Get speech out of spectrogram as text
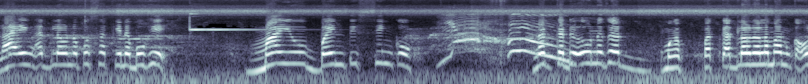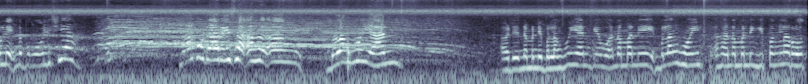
Laing adlaw na po sa kinabuhi. Mayo 25. Nagkaduo na sa mga patkadlaw na laman. Kauli na po uli siya. Na ako dari sa ang, ang balanghoyan. O di naman ni balanghoyan. Kaya wa naman ni balanghoy. Aha naman ni gipanglarot.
